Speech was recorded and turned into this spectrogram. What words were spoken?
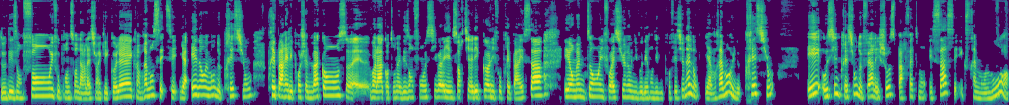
de- des enfants, il faut prendre soin de la relation avec les collègues. Enfin, vraiment, il y a énormément de pression. Préparer les prochaines vacances, euh, voilà, quand on a des enfants aussi, voilà, il y a une sortie à l'école, il faut préparer ça, et en même temps, il faut assurer au niveau des rendez-vous professionnels. Donc, il y a vraiment une pression et aussi une pression de faire les choses parfaitement. Et ça, c'est extrêmement lourd.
